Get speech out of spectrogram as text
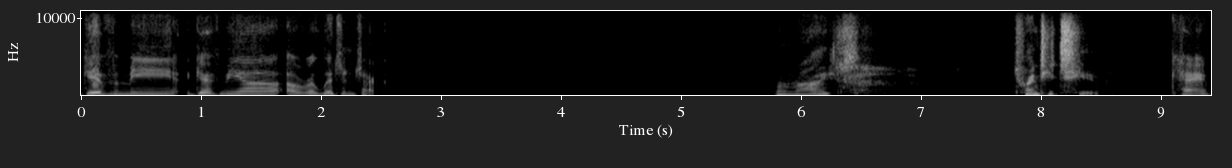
give me give me a, a religion check. All right. 22. Okay.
